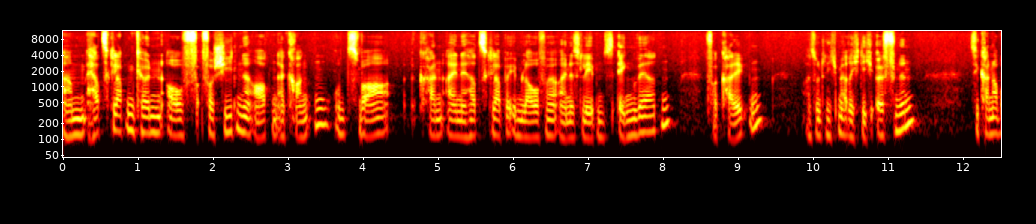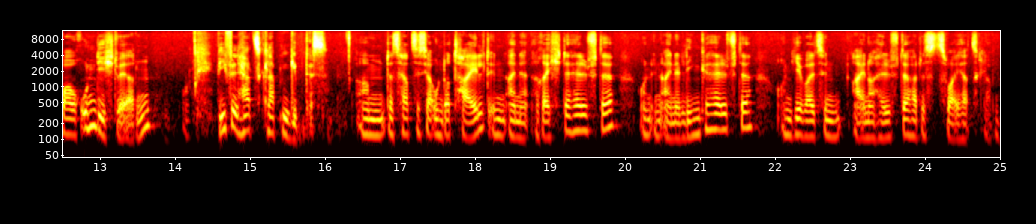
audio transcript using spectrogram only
Ähm, Herzklappen können auf verschiedene Arten erkranken. Und zwar kann eine Herzklappe im Laufe eines Lebens eng werden, verkalken, also nicht mehr richtig öffnen. Sie kann aber auch undicht werden. Wie viele Herzklappen gibt es? Ähm, das Herz ist ja unterteilt in eine rechte Hälfte und in eine linke Hälfte. Und jeweils in einer Hälfte hat es zwei Herzklappen.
